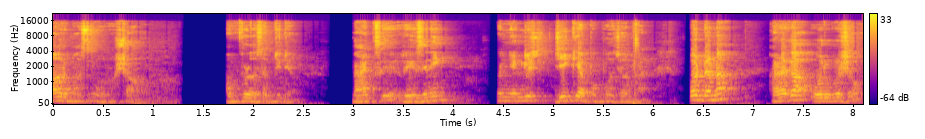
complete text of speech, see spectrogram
ஆறு மாதம் ஒரு வருஷம் ஆகும். அவ்வளோ சப்ஜெக்டும் மேக்ஸு ரீசனிங் கொஞ்சம் இங்கிலீஷ் ஜிகே அப்பப்போ சொல்கிறேன் போட்டோன்னா அழகாக ஒரு வருஷம்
